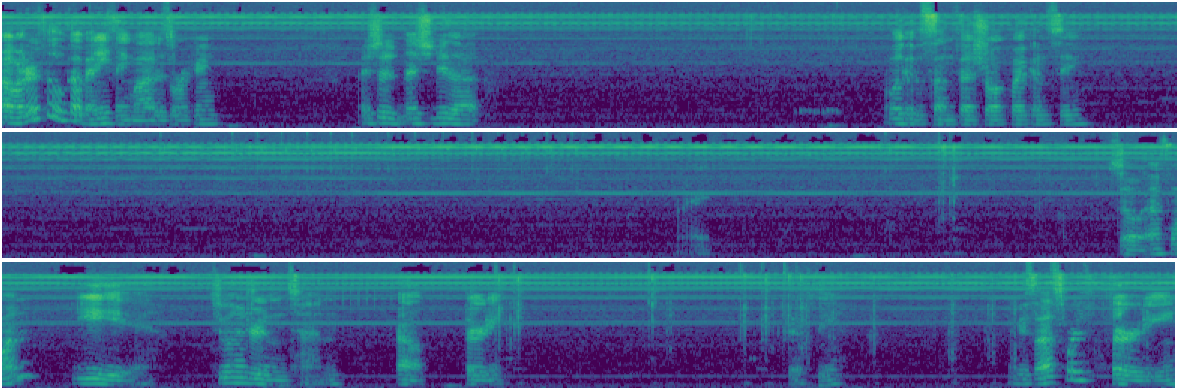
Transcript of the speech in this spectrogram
Oh, I wonder if the look up anything mod is working. I should I should do that. Look at the sunfish real quick and see. Alright. So F1? Yeah. 210. Oh, 30. 50. Okay, so that's worth 30.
